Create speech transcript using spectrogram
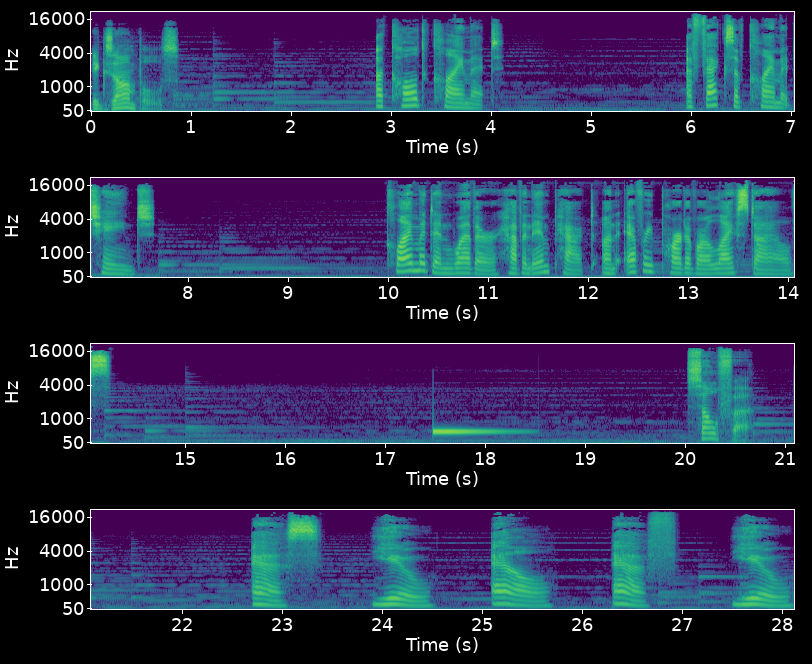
Examples A cold climate Effects of climate change. Climate and weather have an impact on every part of our lifestyles. Sulfur S U L F U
